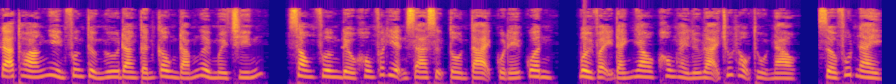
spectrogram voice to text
Gã thoáng nhìn Phương Tử Ngư đang tấn công đám người 19, song phương đều không phát hiện ra sự tồn tại của đế quân, bởi vậy đánh nhau không hề lưu lại chút hậu thủ nào. Giờ phút này,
